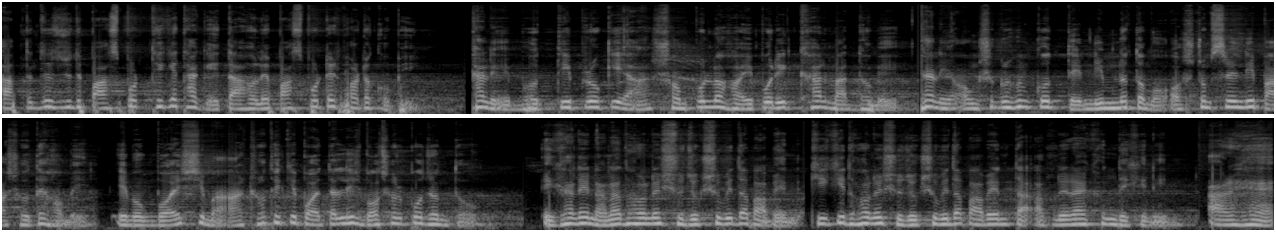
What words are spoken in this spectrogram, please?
আপনাদের যদি পাসপোর্ট থেকে থাকে, তাহলে পাসপোর্টের ফটোকপি। এখানে ভর্তি প্রক্রিয়া সম্পূর্ণ হয় পরীক্ষার মাধ্যমে। এখানে অংশগ্রহণ করতে নিম্নতম অষ্টম শ্রেণি পাশ হতে হবে এবং বয়সসীমা আঠারো থেকে পঁয়তাল্লিশ বছর পর্যন্ত। এখানে নানা ধরনের সুযোগ সুবিধা পাবেন। কি কি ধরনের সুযোগ সুবিধা পাবেন তা আপনারা এখন দেখে নিন। আর হ্যাঁ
